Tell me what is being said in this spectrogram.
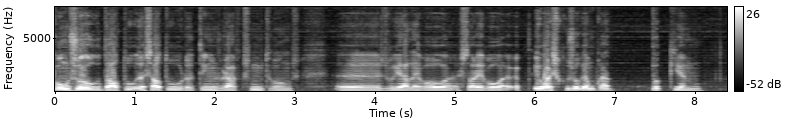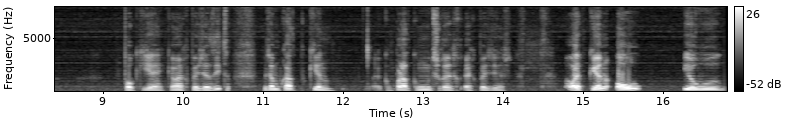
Para um jogo da altura, desta altura tem uns gráficos muito bons. Uh, a jogabilidade é boa, a história é boa. Eu acho que o jogo é um bocado pequeno. para o que é, que é um RPGzito, mas é um bocado pequeno comparado com muitos RPGs. Ou é pequeno, ou eu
